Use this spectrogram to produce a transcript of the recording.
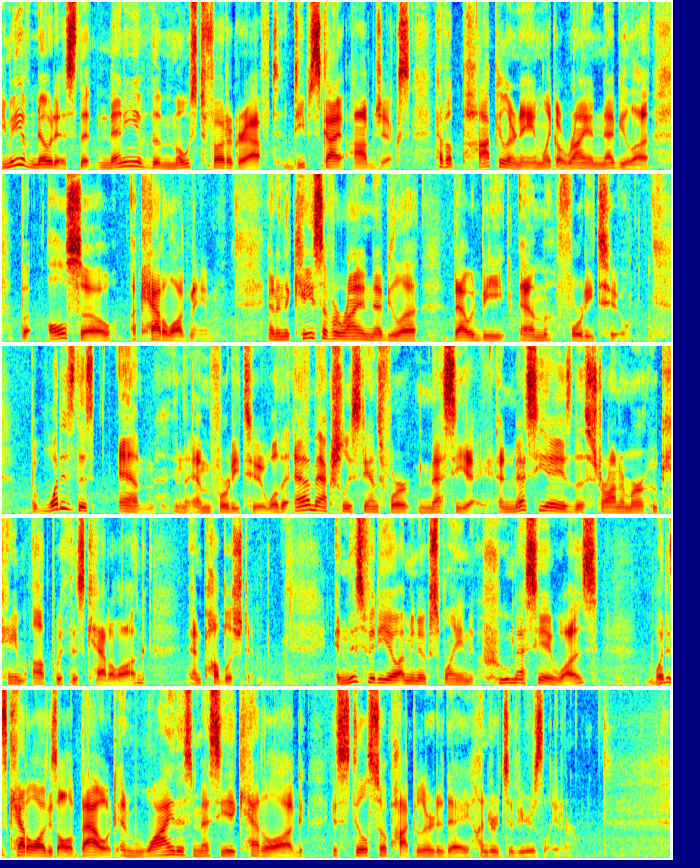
You may have noticed that many of the most photographed deep sky objects have a popular name like Orion Nebula, but also a catalog name. And in the case of Orion Nebula, that would be M42. But what is this M in the M42? Well, the M actually stands for Messier, and Messier is the astronomer who came up with this catalog and published it. In this video, I'm going to explain who Messier was, what his catalog is all about, and why this Messier catalog is still so popular today, hundreds of years later.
